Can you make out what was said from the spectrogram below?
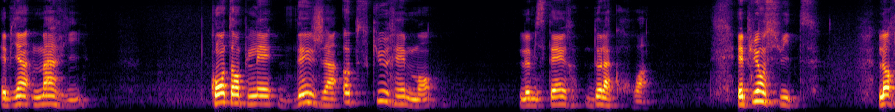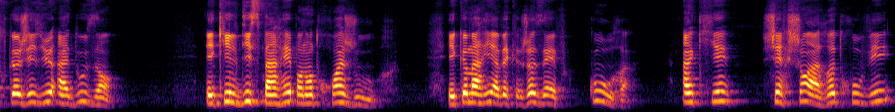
eh bien, Marie contemplait déjà obscurément le mystère de la croix. Et puis ensuite, lorsque Jésus a douze ans et qu'il disparaît pendant trois jours, et que Marie avec Joseph court, inquiet, cherchant à retrouver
